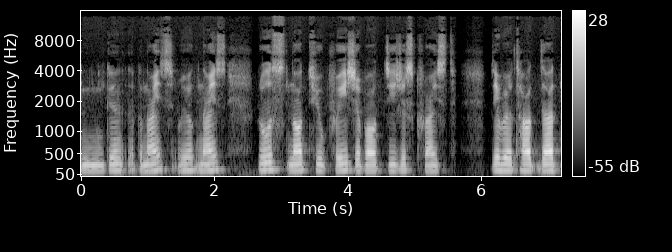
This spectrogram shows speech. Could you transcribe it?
recognize, recognize rules not to preach about Jesus Christ. They were taught that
